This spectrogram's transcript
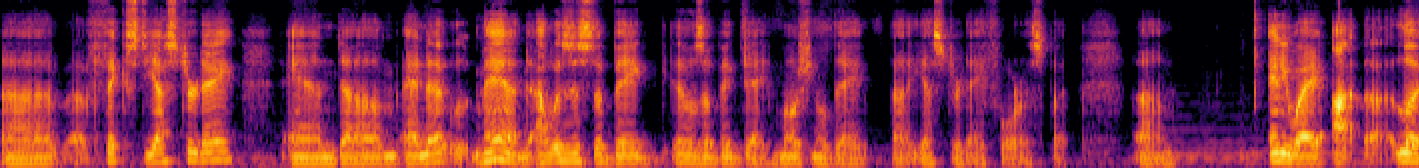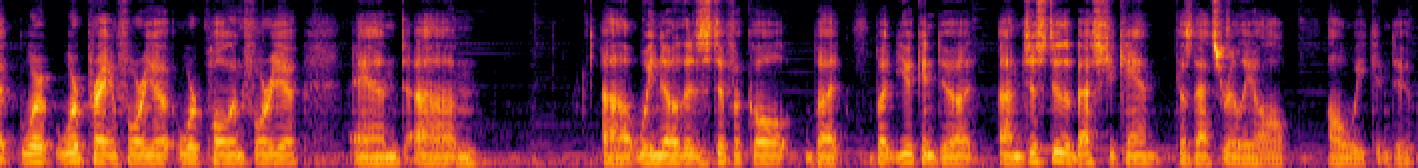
uh, fixed yesterday. And, um, and it, man, that was just a big, it was a big day, emotional day uh, yesterday for us. But, um, anyway, I, uh, look, we're, we're praying for you. We're pulling for you. And, um, uh, we know that it's difficult, but but you can do it. Um, just do the best you can because that's really all all we can do.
